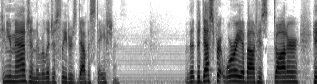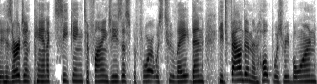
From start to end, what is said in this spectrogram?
Can you imagine the religious leader's devastation? The, the, desperate worry about his daughter, his urgent panicked seeking to find Jesus before it was too late. Then he'd found him and hope was reborn.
